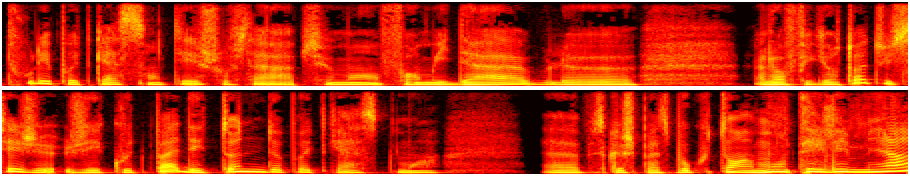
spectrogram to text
Tous les podcasts santé, je trouve ça absolument formidable. Alors figure-toi, tu sais, je j'écoute pas des tonnes de podcasts, moi. Euh, parce que je passe beaucoup de temps à monter les miens,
